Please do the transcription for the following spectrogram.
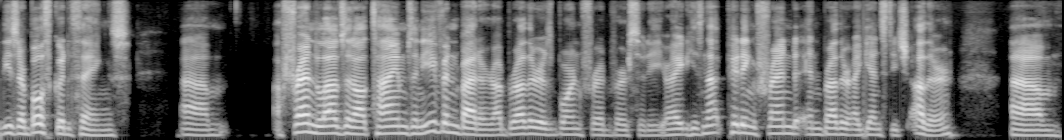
These are both good things. Um, a friend loves at all times, and even better, a brother is born for adversity, right? He's not pitting friend and brother against each other. Um,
